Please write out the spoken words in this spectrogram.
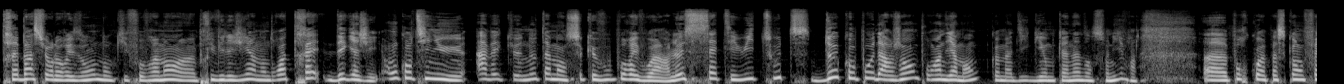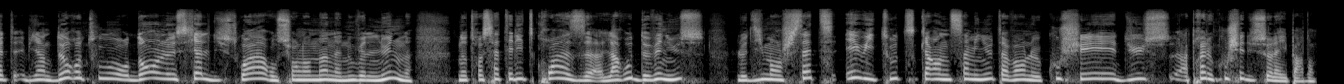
très bas sur l'horizon, donc il faut vraiment euh, privilégier un endroit très dégagé. On continue avec euh, notamment ce que vous pourrez voir le 7 et 8 août, deux copeaux d'argent pour un diamant, comme a dit Guillaume Cana dans son livre. Euh, pourquoi? Parce qu'en fait, eh bien, de retour dans le ciel du soir ou sur le lendemain de la nouvelle lune, notre satellite croise la route de Vénus le dimanche 7 et 8 août, 45 minutes avant le coucher du, après le coucher du soleil, pardon.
